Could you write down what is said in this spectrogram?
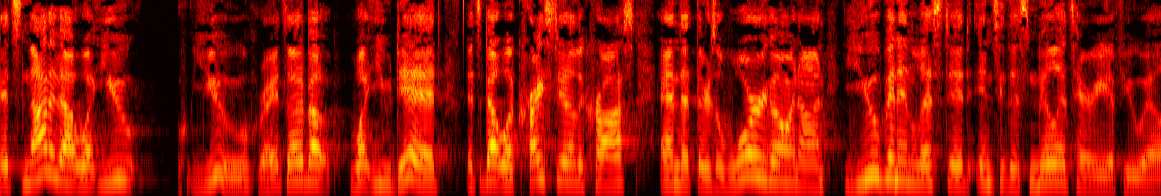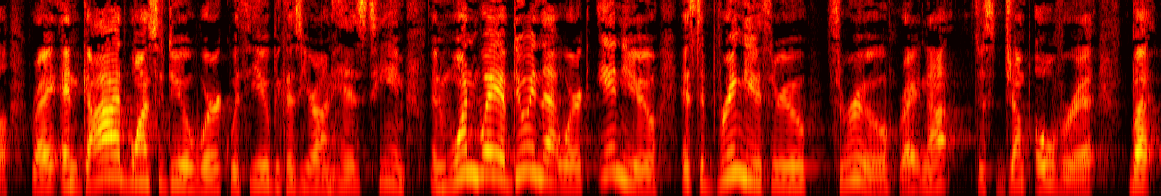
It's not about what you you, right? It's not about what you did. It's about what Christ did on the cross and that there's a war going on. You've been enlisted into this military, if you will, right? And God wants to do a work with you because you're on His team. And one way of doing that work in you is to bring you through, through, right? Not just jump over it, but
